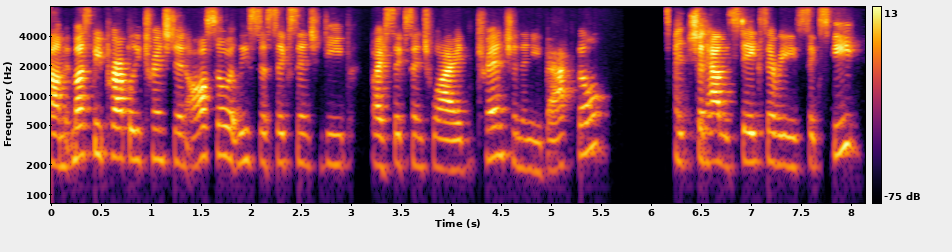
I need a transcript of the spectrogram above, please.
Um, it must be properly trenched in also at least a six inch deep by six inch wide trench and then you backfill. It should have the stakes every six feet.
